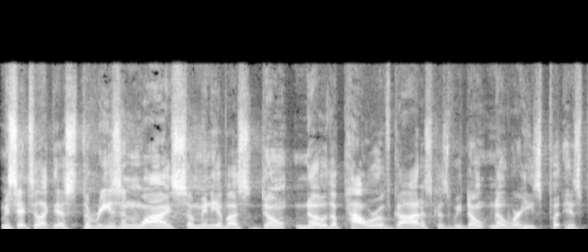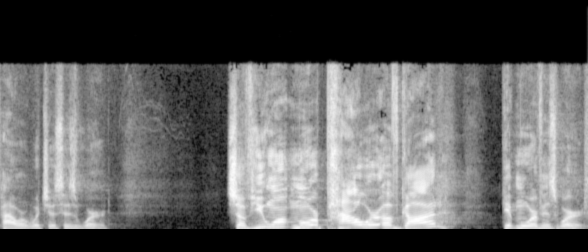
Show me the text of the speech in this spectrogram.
Let me say it to you like this the reason why so many of us don't know the power of God is because we don't know where He's put His power, which is His word. So if you want more power of God, get more of His word.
